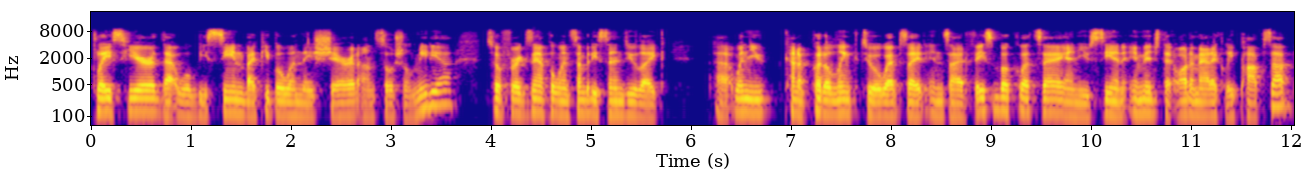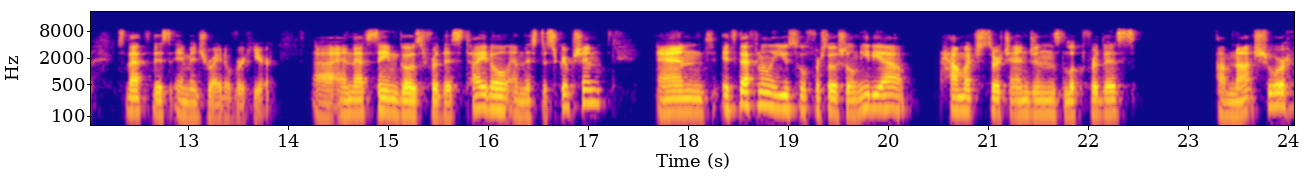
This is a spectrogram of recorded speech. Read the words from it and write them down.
place here that will be seen by people when they share it on social media. So for example, when somebody sends you like, uh, when you kind of put a link to a website inside Facebook, let's say, and you see an image that automatically pops up. So that's this image right over here. Uh, and that same goes for this title and this description. And it's definitely useful for social media. How much search engines look for this, I'm not sure,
